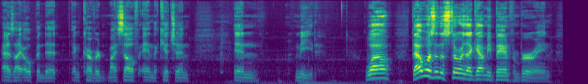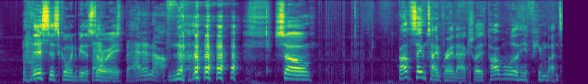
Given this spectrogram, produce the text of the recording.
as I opened it and covered myself and the kitchen in mead. Well, that wasn't the story that got me banned from brewing. This is going to be the story. That was bad enough. so about the same time frame actually it's probably a few months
